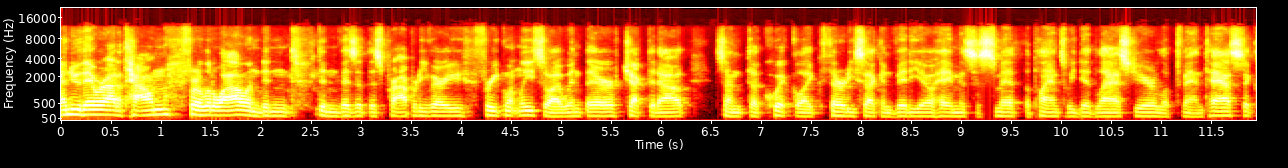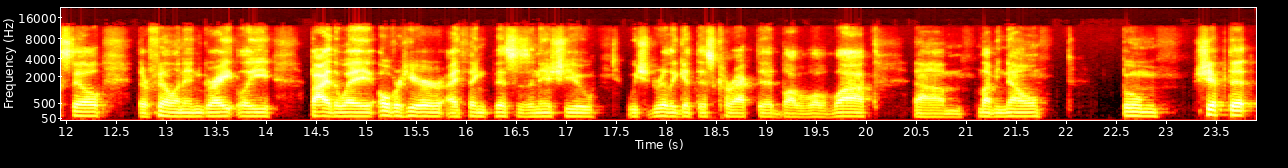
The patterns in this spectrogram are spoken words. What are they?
I knew they were out of town for a little while and didn't didn't visit this property very frequently. So I went there, checked it out, sent a quick like 30 second video. Hey, Mrs. Smith, the plants we did last year looked fantastic still. They're filling in greatly. By the way, over here, I think this is an issue. We should really get this corrected, blah, blah, blah, blah. Um, let me know. Boom, shipped it.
